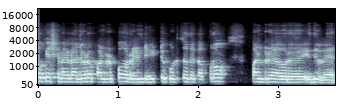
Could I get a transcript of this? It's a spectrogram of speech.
லோகேஷ் கனகராஜோட பண்றப்போ ஒரு ரெண்டு ஹிட் கொடுத்ததுக்கு அப்புறம் பண்ற ஒரு இது வேற.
